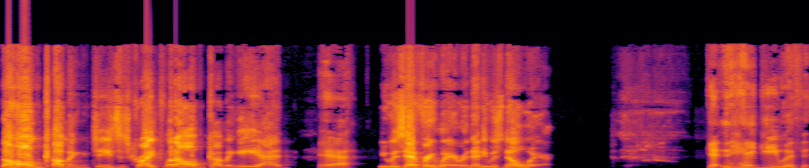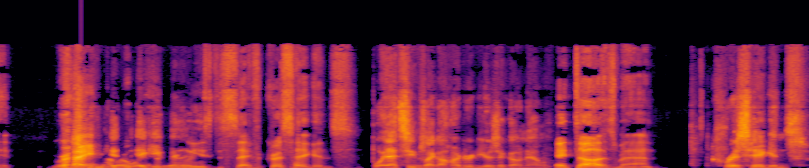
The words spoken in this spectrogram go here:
the homecoming. Jesus Christ, what a homecoming he had. Yeah. He was everywhere and then he was nowhere. Getting higgy with it. Right. remember what Higgy with thing it. we used to say for Chris Higgins. Boy, that seems like a hundred years ago now. It does, man. Chris Higgins.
